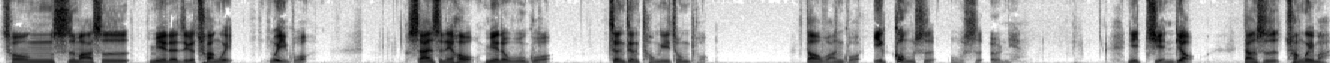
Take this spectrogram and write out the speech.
从司马氏灭了这个篡位魏国，三十年后灭了吴国，真正统一中国，到亡国一共是五十二年。你减掉当时篡位嘛，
